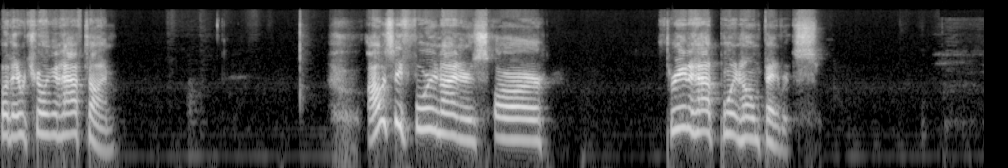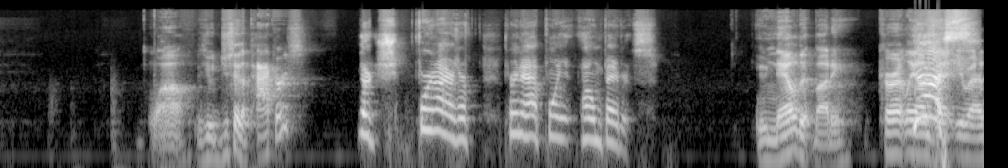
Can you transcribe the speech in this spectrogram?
but they were trailing at halftime. I would say 49ers are three and a half point home favorites. Wow. You- Did you say the Packers? They're ch- 49ers are three and a half point home favorites. You nailed it, buddy. Currently Yes! on BetUS,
